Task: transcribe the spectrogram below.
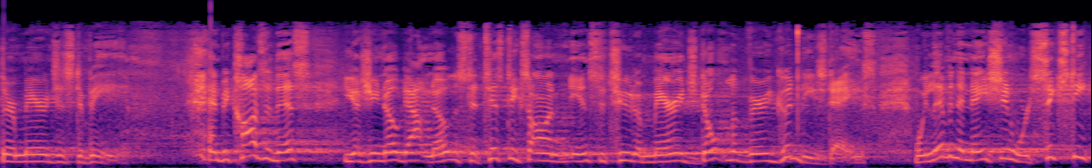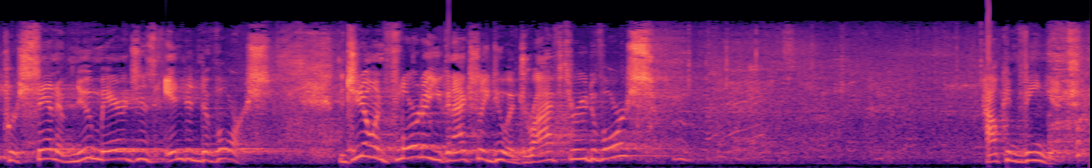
their marriages to be. And because of this, as you no doubt know, the statistics on the Institute of Marriage don't look very good these days. We live in a nation where 60% of new marriages end in divorce. Did you know in Florida you can actually do a drive through divorce? How convenient.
